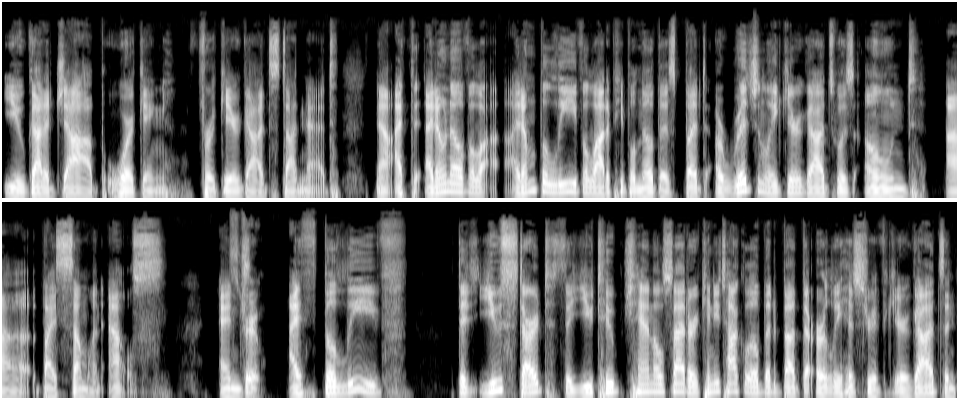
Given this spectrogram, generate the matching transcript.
you got a job working for GearGods.net. Now, I th- I don't know if a lot, I don't believe a lot of people know this, but originally GearGods was owned uh, by someone else, and It's true. I th- believe did you start the YouTube channel side, or can you talk a little bit about the early history of Gear Gods and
